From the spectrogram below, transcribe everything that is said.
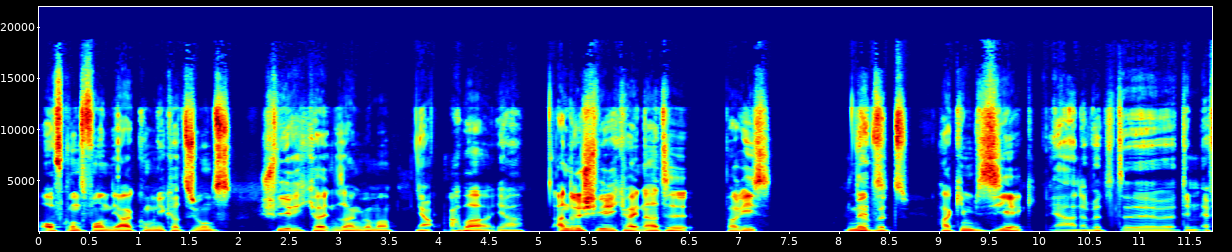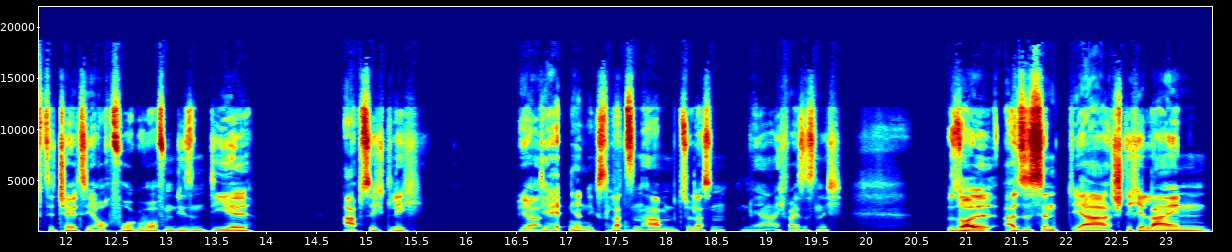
Aufgrund von, ja, Kommunikationsschwierigkeiten, sagen wir mal. Ja. Aber ja, andere Schwierigkeiten hatte Paris Da mit wird, Hakim Ziyech. ja, da wird äh, dem FC Chelsea auch vorgeworfen, diesen Deal absichtlich ja, die hätten ja nichts davon. platzen haben zu lassen. Ja, ich weiß es nicht. Soll, also es sind ja Sticheleien.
